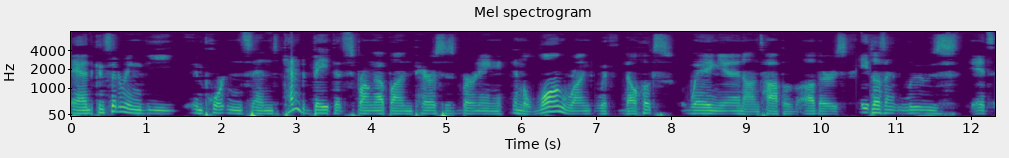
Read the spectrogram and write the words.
And considering the importance and kind of debate that sprung up on Paris is Burning in the long run with Bell Hooks weighing in on top of others, it doesn't lose its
